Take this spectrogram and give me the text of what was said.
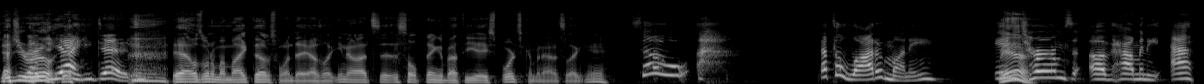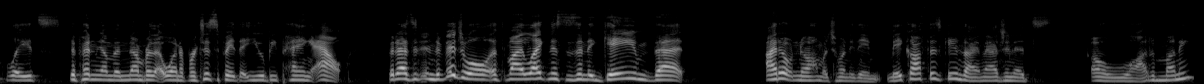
Did you really? Yeah, he did. yeah, it was one of my mic'd ups one day. I was like, you know, that's uh, this whole thing about the EA Sports coming out. It's like, yeah. So that's a lot of money in Yeah. terms of how many athletes, depending on the number that want to participate, that you would be paying out. But as an individual, if my likeness is in a game that I don't know how much money they make off this game, I imagine it's a lot of money.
